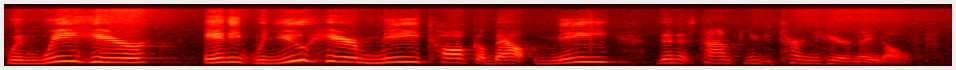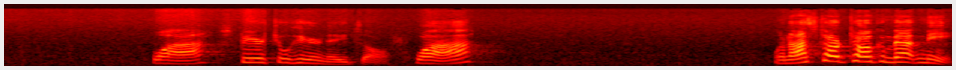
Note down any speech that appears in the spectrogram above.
When we hear any, when you hear me talk about me, then it's time for you to turn your hearing aid off. Why? Spiritual hearing aids off. Why? When I start talking about me,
